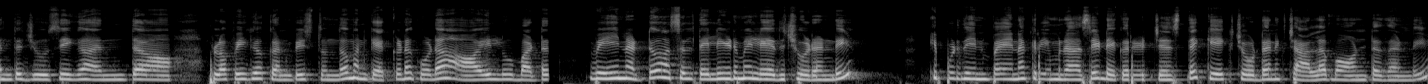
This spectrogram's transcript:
ఎంత జ్యూసీగా ఎంత ఫ్లఫీగా కనిపిస్తుందో. మనకి ఎక్కడ కూడా ఆయిల్ బటర్ వేయనట్టు అసలు తెలియడమే లేదు చూడండి. ఇప్పుడు దీనిపైన క్రీమ్ రాసి డెకరేట్ చేస్తే కేక్ చూడడానికి చాలా బాగుంటుందండి.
